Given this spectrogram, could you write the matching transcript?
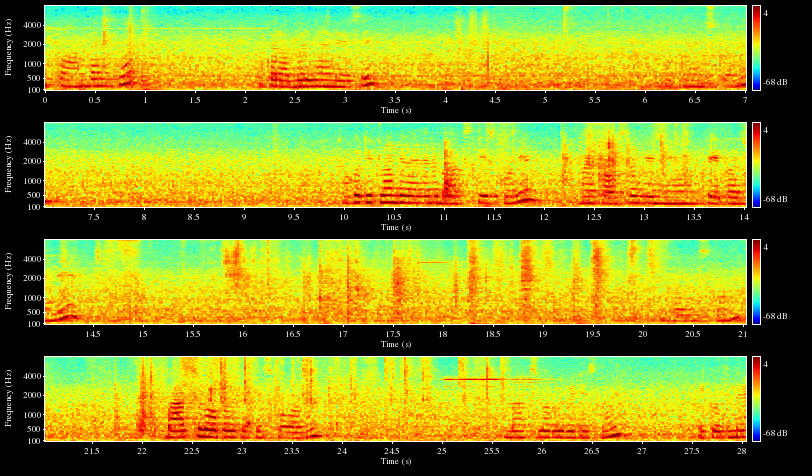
ఈ కాండానికి ఒక రబ్బర్ బ్యాండ్ వేసి ఉంచుకొని ఒకటి ఇట్లాంటిది ఏదైనా బాక్స్ తీసుకొని మనకు అవసరం లేని పేపర్ని తీసుకొని బాక్స్ లోపల పెట్టేసుకోవాలి. బాక్స్ లోపల పెట్టేసుకొని ఈ కొత్తిమీర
